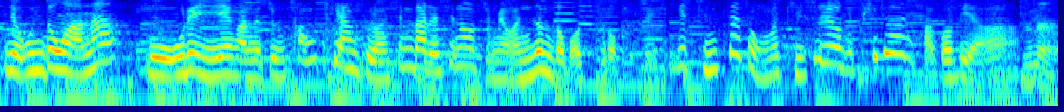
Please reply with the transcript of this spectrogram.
그냥 운동화나 뭐 올해 유행하는 좀 청키한 그런 신발을 신어주면 완전 더 멋스럽지. 이게 진짜 정말 기술력이 필요한 작업이야. 누나,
